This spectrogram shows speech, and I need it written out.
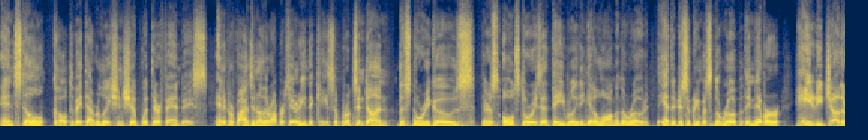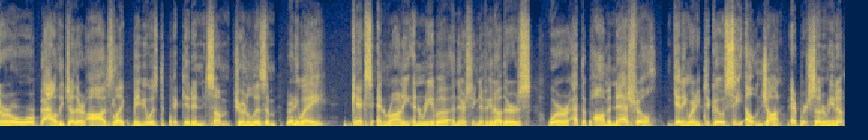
and still cultivate that relationship with their fan base. And it provides another opportunity. In the case of Brooks and Dunn, the story goes there's old stories that they really didn't get along on the road. They had their disagreements on the road, but they never hated each other or battled each other at odds like maybe was depicted in some journalism. But anyway, Kix and Ronnie and Reba and their significant others were at the Palm in Nashville getting ready to go see Elton John at Bridgestone Arena,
